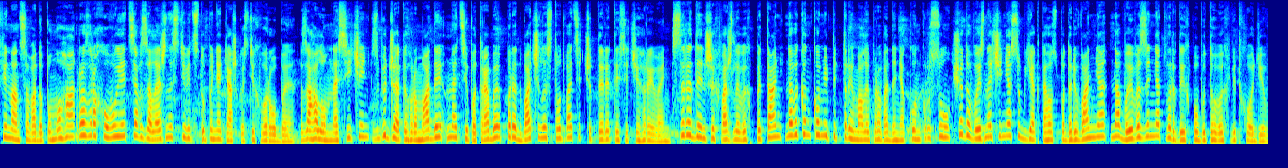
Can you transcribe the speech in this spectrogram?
Фінансова допомога розраховується в залежності від ступеня тяжкості хвороби. Загалом на січень з бюджету громади на ці потреби передбачили 124 тисячі гривень. Серед інших важливих питань на виконкомі підтримали проведення конкурсу щодо визначення суб'єкта господарювання на вивезення твердих побутових відходів.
